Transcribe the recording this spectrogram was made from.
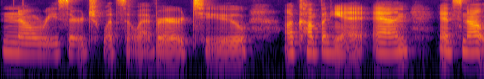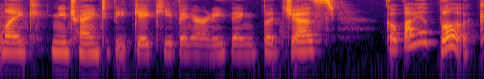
no research whatsoever to accompany it. And it's not like me trying to be gatekeeping or anything, but just go buy a book.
